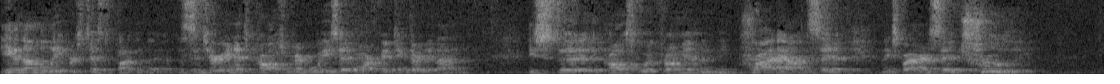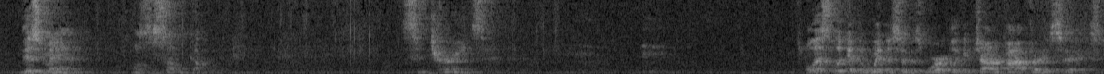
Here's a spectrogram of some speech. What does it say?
Even unbelievers testify to that. The centurion at the cross, remember what he said in Mark 15 39? He stood at the cross from him and he cried out and said, and expired and said, Truly, this man was the Son of God. Centurion said that. Well, let's look at the witness of his work. Look at John 5 36.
